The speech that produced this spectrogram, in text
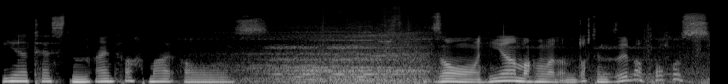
Wir testen einfach mal aus. So, hier machen wir dann doch den Silberfokus.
